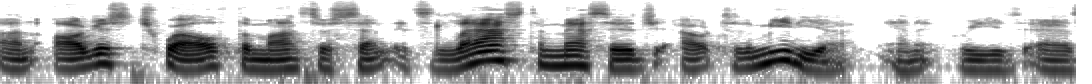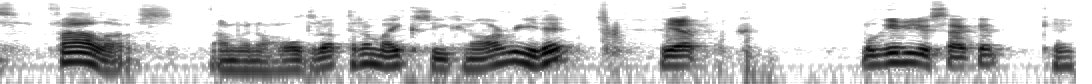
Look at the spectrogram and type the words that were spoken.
on August 12th, the monster sent its last message out to the media, and it reads as follows. I'm going to hold it up to the mic so you can all read it. Yep. We'll give you a second. Okay.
